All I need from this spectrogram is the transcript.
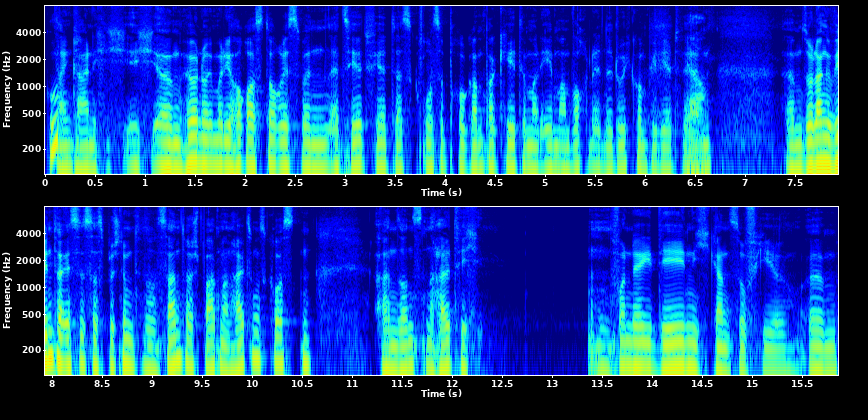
Gut. Nein, gar nicht. Ich, ich ähm, höre nur immer die Horror-Stories, wenn erzählt wird, dass große Programmpakete mal eben am Wochenende durchkompiliert Ja. werden. Ähm, solange Winter ist, ist das bestimmt interessanter, spart man Heizungskosten. Ansonsten halte ich von der Idee nicht ganz so viel. Ähm,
